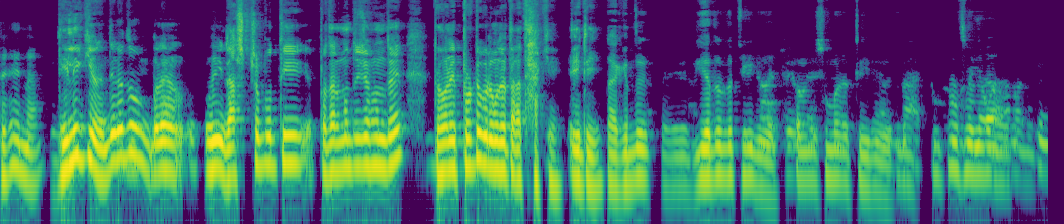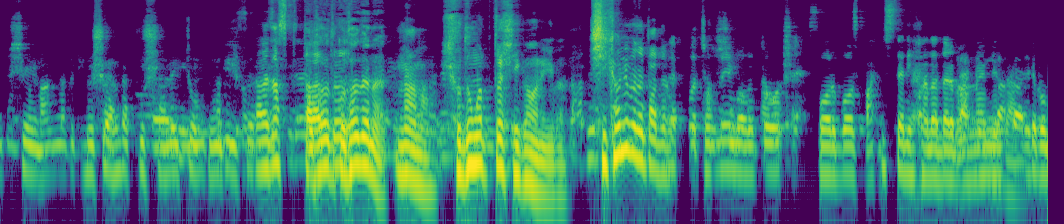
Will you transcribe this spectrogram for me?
দেয় না। দিলে কি হবে দিলে তো মানে ওই রাষ্ট্রপতি প্রধানমন্ত্রী যখন দেয় তখন এই প্রোটোকলের মধ্যে তারা থাকে এইটাই। না কিন্তু ইয়ে তো ঠিকই দেবে চল্লিশ সময় ঠিকই দেবে। তারা জাস্ট তারা কোথাও দেয় না? না না। শুধুমাত্র নিবেন শিখানি মানে তাদের বছরে মূলত পাকিস্তানি হানাদার বাহিনী এবং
